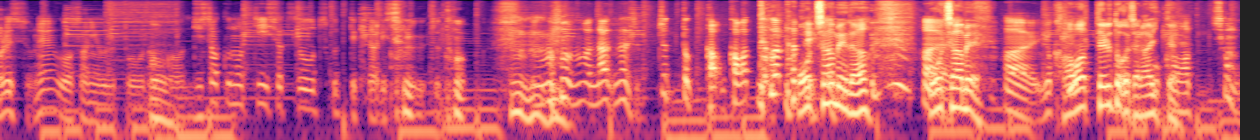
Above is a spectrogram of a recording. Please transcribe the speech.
あれですよね噂によるとなんか自作の T シャツを作ってきたりする ちょっと、うんうんうん。まあななんでしょうちょっとか変わった方お茶目な、はい、お茶目はい。変わってるとかじゃないって。しかも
